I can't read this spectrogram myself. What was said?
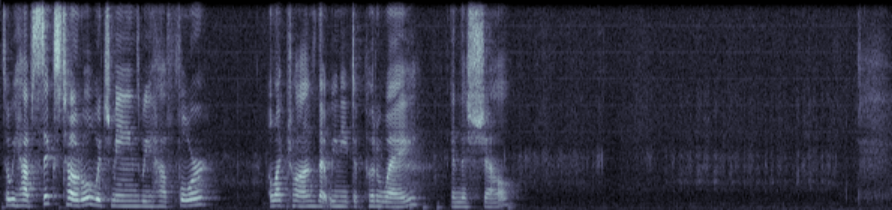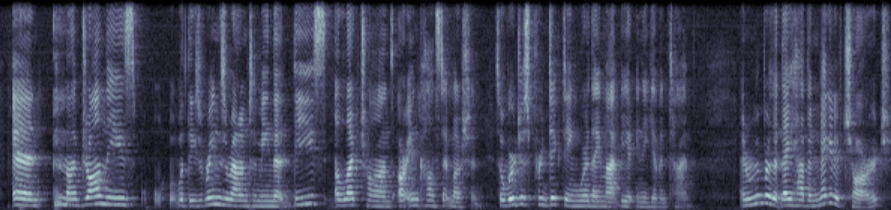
So we have six total, which means we have four electrons that we need to put away in this shell. And I've drawn these with these rings around them to mean that these electrons are in constant motion. So we're just predicting where they might be at any given time. And remember that they have a negative charge,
